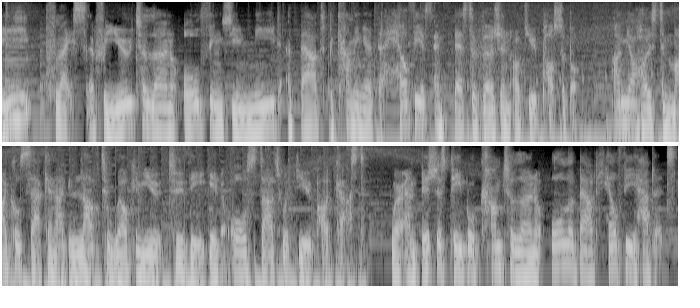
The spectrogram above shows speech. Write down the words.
the place for you to learn all things you need about becoming the healthiest and best version of you possible. I'm your host, Michael Sack, and I'd love to welcome you to the It All Starts With You podcast, where ambitious people come to learn all about healthy habits,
